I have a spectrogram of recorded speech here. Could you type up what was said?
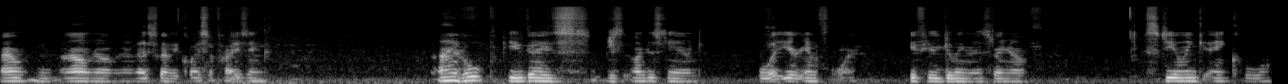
I don't, I don't know, man. That's gonna be quite surprising. I hope you guys just understand what you're in for if you're doing this right now. Stealing ain't cool,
